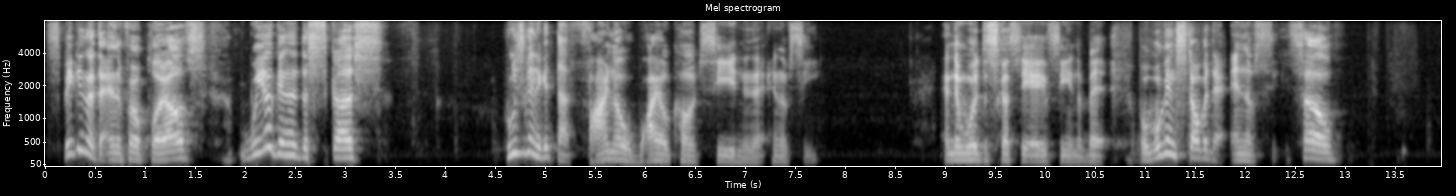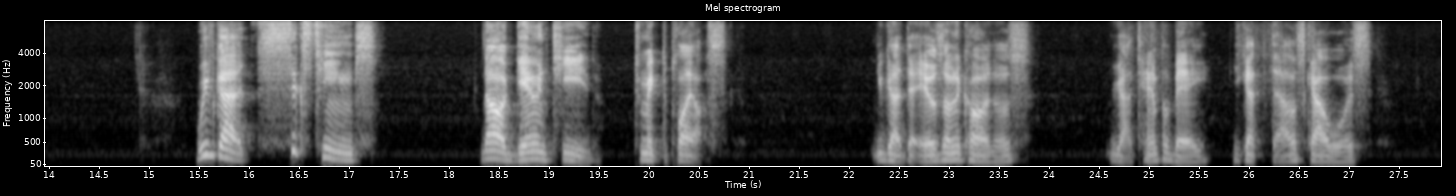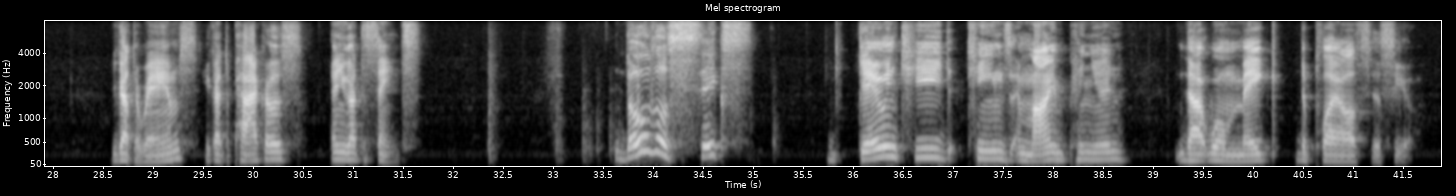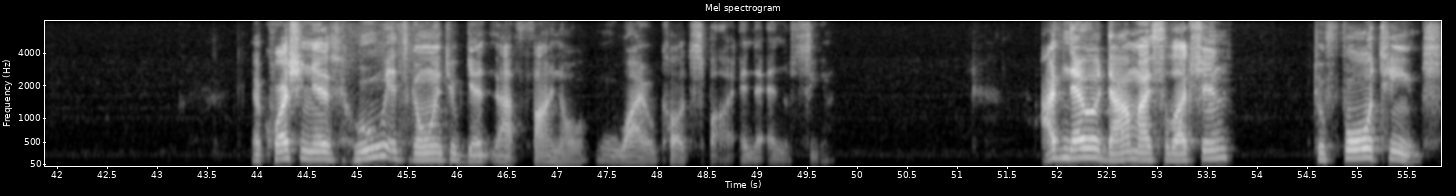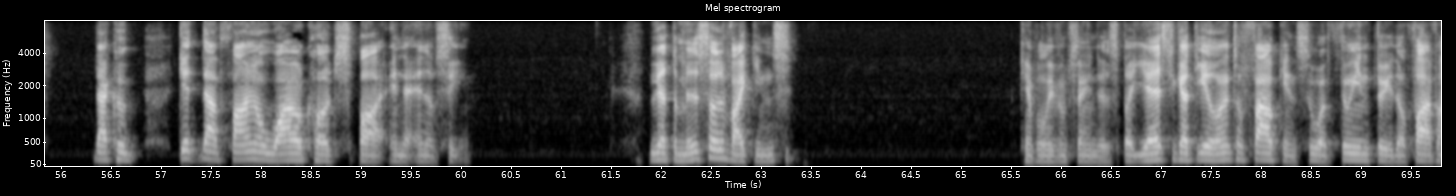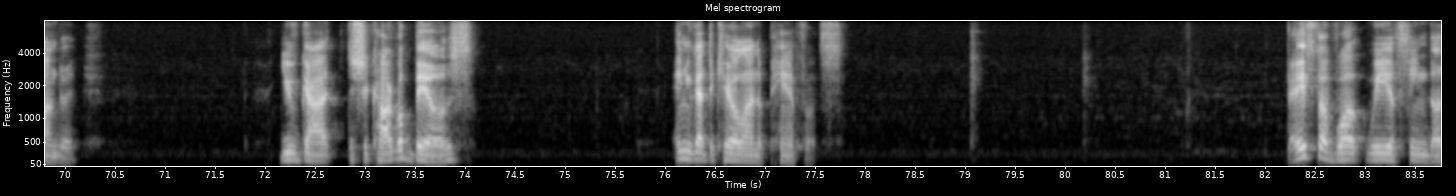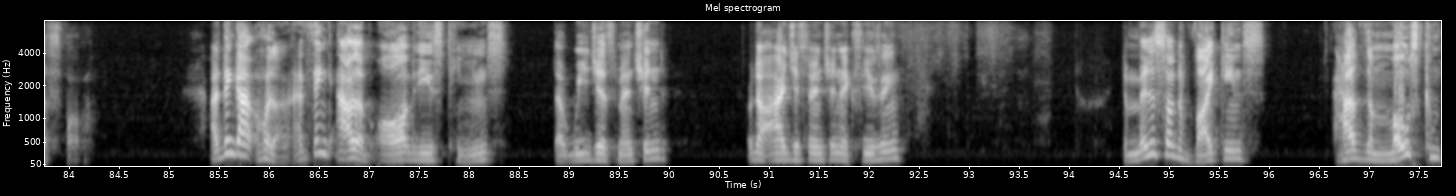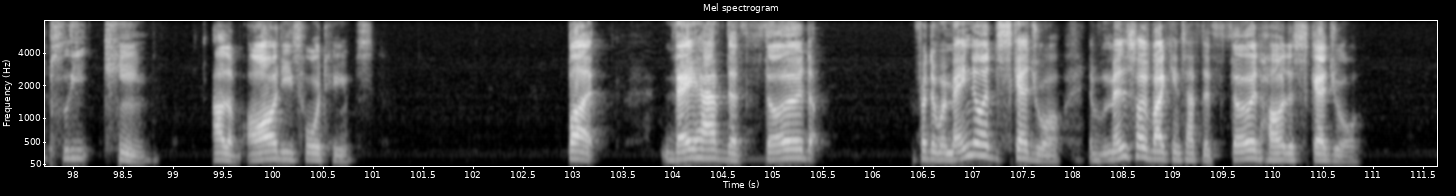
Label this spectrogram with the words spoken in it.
Speaking of the NFL playoffs, we are going to discuss who's going to get that final wild card seed in the NFC. And then we'll discuss the AFC in a bit. But we're going to start with the NFC. So we've got six teams that are guaranteed to make the playoffs. You got the Arizona Cardinals, you got Tampa Bay, you got the Dallas Cowboys, you got the Rams, you got the Packers, and you got the Saints. Those are six guaranteed teams, in my opinion, that will make the playoffs this year. The question is who is going to get that final wild card spot in the NFC? I've narrowed down my selection to four teams that could get that final wild card spot in the NFC. We got the Minnesota Vikings. Can't believe I'm saying this, but yes, you got the Atlanta Falcons who are three and three, they're 500. You've got the Chicago Bears, and you got the Carolina Panthers. Based off what we have seen thus far, I think I hold on. I think out of all of these teams that we just mentioned, or that I just mentioned, excuse me, the Minnesota Vikings have the most complete team out of all these four teams but they have the third for the remainder of the schedule. The Minnesota Vikings have the third hardest schedule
